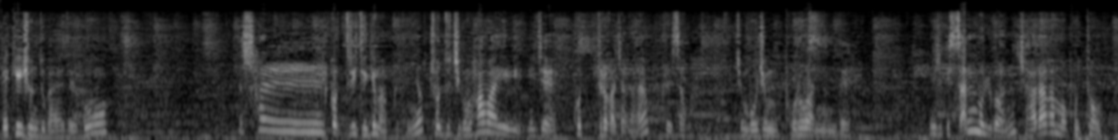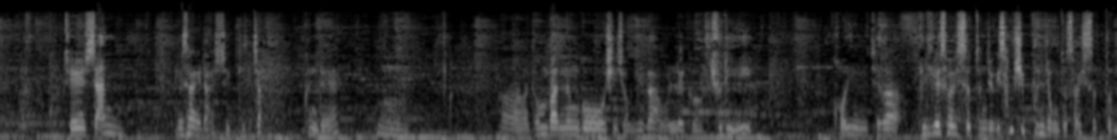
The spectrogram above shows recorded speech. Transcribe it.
베케이션도 가야 되고 살 것들이 되게 많거든요. 저도 지금 하와이 이제 곧 들어가잖아요. 그래서 지금 뭐 좀 보러 왔는데 이렇게 싼 물건 자라가 뭐 보통 제일 싼 의상이라 할 수 있겠죠. 근데 음, 어, 돈 받는 곳이 저기가 원래 그 줄이 거의 제가 길게 서 있었던 적이 30분 정도 서 있었던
